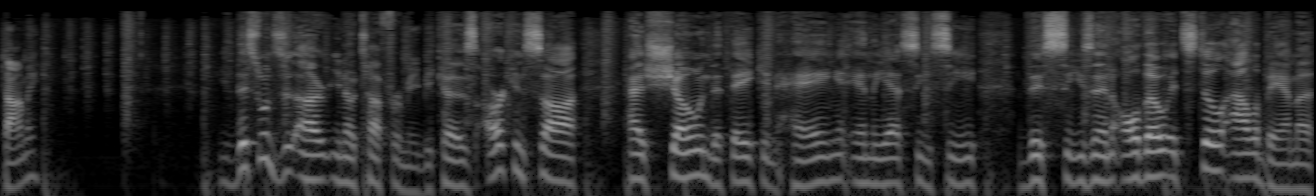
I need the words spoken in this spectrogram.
Tommy? This one's uh, you know tough for me because Arkansas has shown that they can hang in the SEC this season. Although it's still Alabama,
